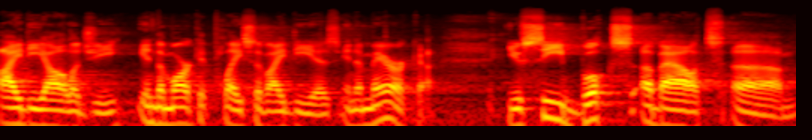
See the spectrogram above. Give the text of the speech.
ideology in the marketplace of ideas in America. You see books about um,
